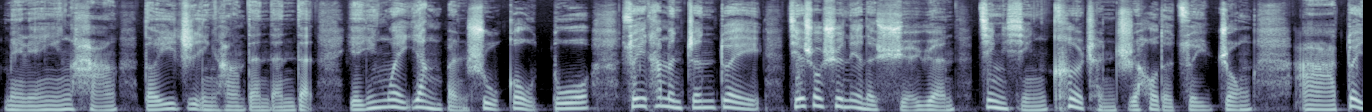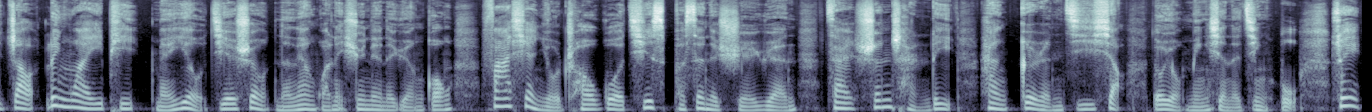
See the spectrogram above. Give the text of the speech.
美联银行、德意志银行等等等。也因为样本数够多，所以他们针对接受训练的学员进行课程之后的追踪啊，对照另外一批没有接受能量管理训练的员工，发现有超过七十 percent 的学员。在生产力和个人绩效都有明显的进步。所以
